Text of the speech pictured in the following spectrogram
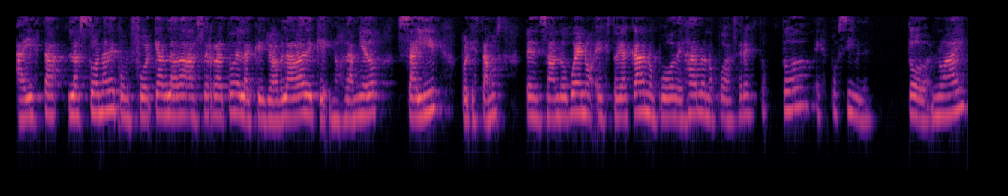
ahí está la zona de confort que hablaba hace rato, de la que yo hablaba, de que nos da miedo salir porque estamos pensando, bueno, estoy acá, no puedo dejarlo, no puedo hacer esto. Todo es posible, todo. No hay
